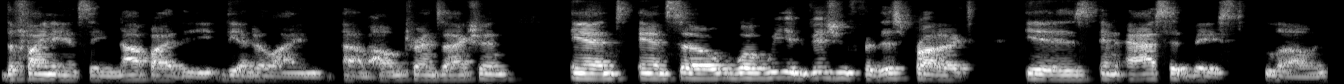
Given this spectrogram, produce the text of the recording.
the financing, not by the the underlying um, home transaction. And and so what we envision for this product is an asset based loan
